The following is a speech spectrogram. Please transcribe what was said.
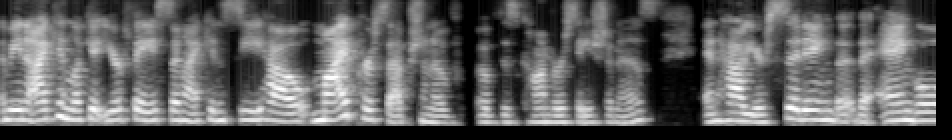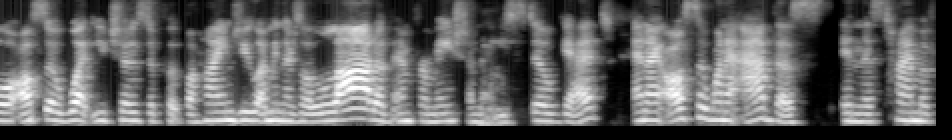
I mean, I can look at your face and I can see how my perception of, of this conversation is and how you're sitting, the, the angle, also what you chose to put behind you. I mean, there's a lot of information that you still get. And I also want to add this in this time of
